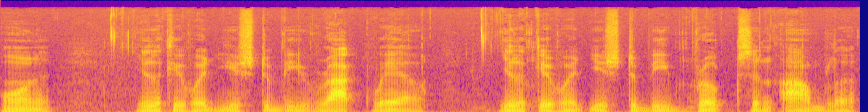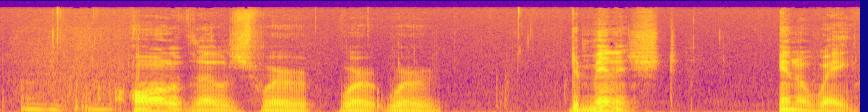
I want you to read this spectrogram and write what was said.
Horner, you look at what used to be Rockwell, you look at what used to be Brooks and ABLA. Mm-hmm. All of those were were were diminished in a way,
